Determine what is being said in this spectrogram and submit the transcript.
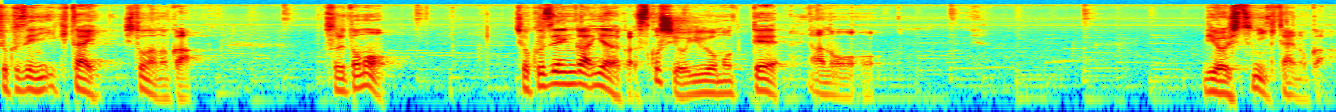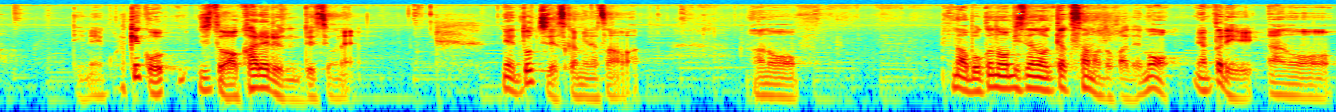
直前に行きたい人なのかそれとも直前が嫌だから少し余裕を持ってあの美容室に行きたいのかっていうねこれ結構実は分かれるんですよね。ねどっちですか皆さんは？あのまあ、僕のお店のお客様とかでもやっぱりあの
